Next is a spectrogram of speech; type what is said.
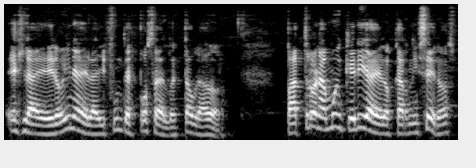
es la heroína de la difunta esposa del restaurador, patrona muy querida de los carniceros,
